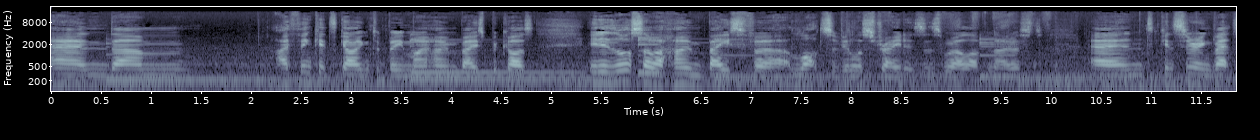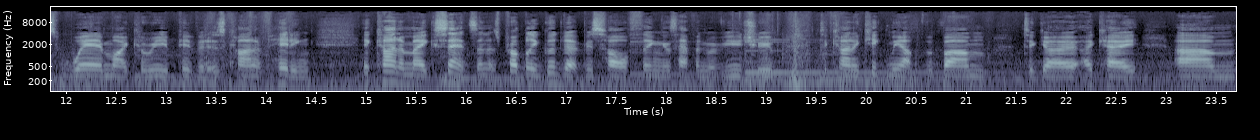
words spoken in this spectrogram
and um, I think it's going to be my home base because it is also a home base for lots of illustrators as well, I've noticed. And considering that's where my career pivot is kind of heading, it kind of makes sense. And it's probably good that this whole thing has happened with YouTube to kind of kick me up the bum to go, okay, um,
